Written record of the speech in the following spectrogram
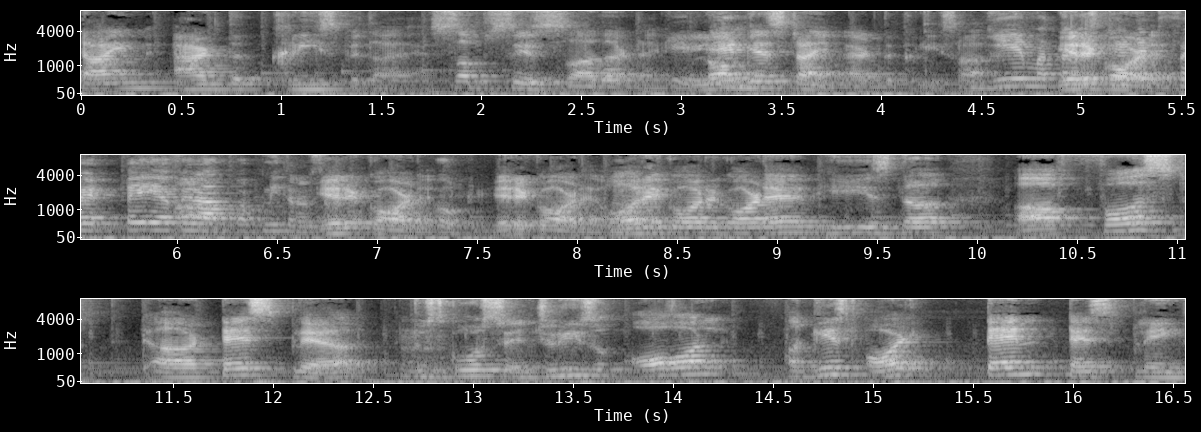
टाइम एट द क्रीज बिताया है सबसे ज़्यादा time longest time at the crease ये मतलब ये रिकॉर्ड है। है या फिर आप अपनी तरफ़ ये रिकॉर्ड है Okay. ये रिकॉर्ड है। और एक और रिकॉर्ड है he is the first test player hmm. To score centuries all against all ten test playing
